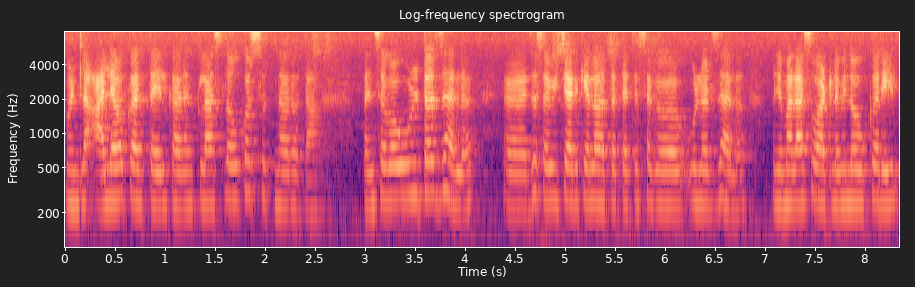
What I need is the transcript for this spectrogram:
म्हटलं आल्यावर करता येईल कारण क्लास लवकर सुटणार होता. पण सगळं उलटच झालं. जसा विचार केला होता त्याचं सगळं उलट झालं. म्हणजे मला असं वाटलं मी लवकर येईल.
